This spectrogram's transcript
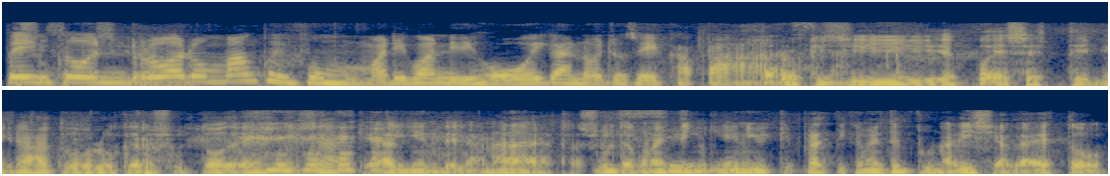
pensó en robar un banco y fumó marihuana y dijo, oiga, no, yo soy capaz. Claro que sí, después este, mirá todo lo que resultó de esto, o sea, que alguien de la nada resulta con este ingenio y que prácticamente en tu nariz se haga esto,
